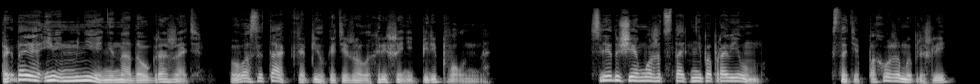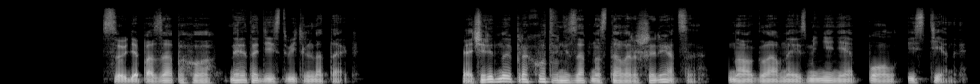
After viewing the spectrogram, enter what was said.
Тогда и мне не надо угрожать. У вас и так копилка тяжелых решений переполнена. Следующее может стать непоправимым. Кстати, похоже, мы пришли. Судя по запаху, это действительно так. Очередной проход внезапно стал расширяться, но главное изменение — пол и стены.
